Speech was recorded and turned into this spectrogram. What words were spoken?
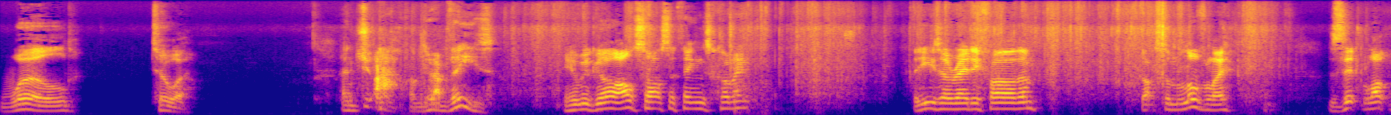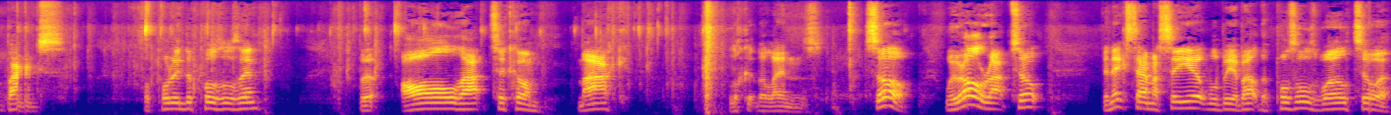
World Tour. And ah, I'll grab these. Here we go, all sorts of things coming. These are ready for them. Got some lovely Ziploc bags for putting the puzzles in. But all that to come. Mark, look at the lens. So, we're all wrapped up. The next time I see you will be about the Puzzles World Tour.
